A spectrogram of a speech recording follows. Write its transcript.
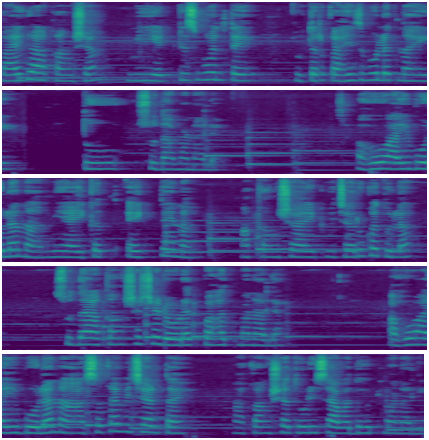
काय ग आकांक्षा? मी एकटीच बोलते. तू तर काहीच बोलत नाही तू सुद्धा म्हणाल्या अहो आई बोला ना मी ऐकत ऐकते ना. आकांक्षा एक विचारू का तुला? सुद्धा आकांक्षाच्या डोळ्यात पाहत म्हणाल्या. अहो आई बोला ना असं का विचारताय? आकांक्षा थोडी सावध होत म्हणाली.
